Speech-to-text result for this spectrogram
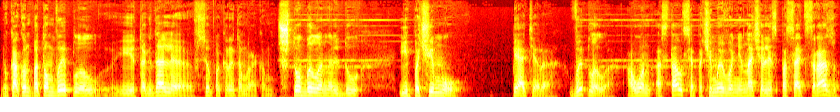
Но как он потом выплыл и так далее, все покрыто мраком. Что было на льду и почему пятеро выплыло, а он остался, почему его не начали спасать сразу,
